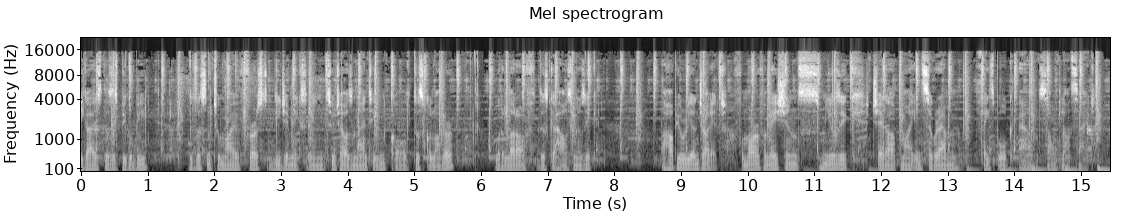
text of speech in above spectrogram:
Hey guys, this is Pico B. You've listened to my first DJ mix in 2019 called Disco Lover with a lot of disco house music. I hope you really enjoy it. For more information, music, check out my Instagram, Facebook, and SoundCloud site.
